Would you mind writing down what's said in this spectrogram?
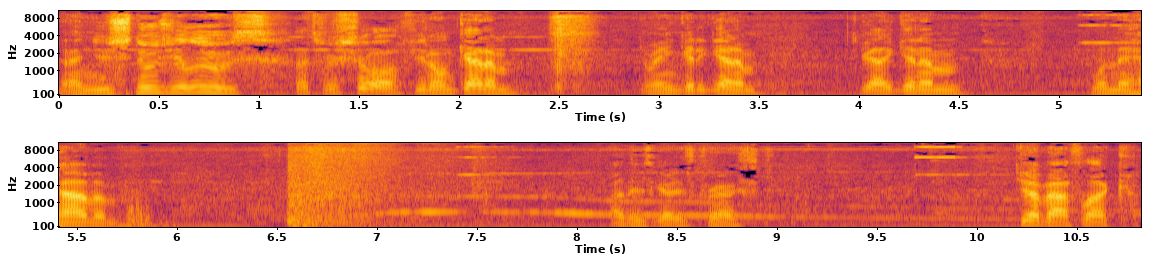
And you snooze, you lose. That's for sure. If you don't get them, you ain't gonna get them. You gotta get them when they have them. I think this guy just crashed. Do you have Affleck?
